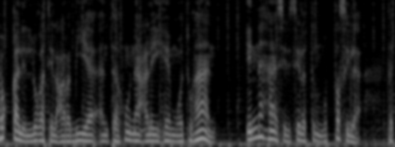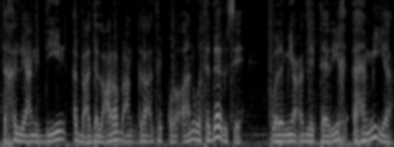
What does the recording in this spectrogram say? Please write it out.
حق للغة العربية أن تهون عليهم وتهان. إنها سلسلة متصلة فالتخلي عن الدين أبعد العرب عن قراءة القرآن وتدارسه ولم يعد للتاريخ أهمية.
